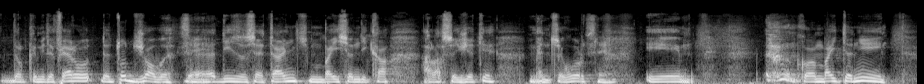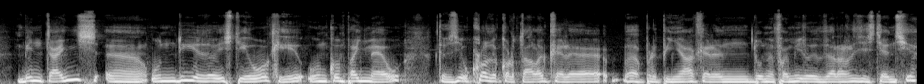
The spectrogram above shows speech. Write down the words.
del Camí de Ferro, de tot jove, sí. de 17 anys, em vaig sindicar a la CGT, ben segur, sí. i quan vaig tenir 20 anys, eh, un dia de l'estiu aquí, un company meu, que es diu Clode Cortala, que era a Perpinyà, que eren d'una família de la resistència,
